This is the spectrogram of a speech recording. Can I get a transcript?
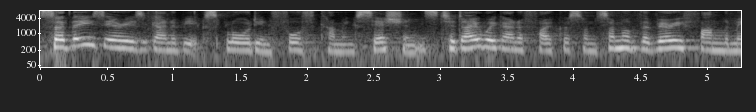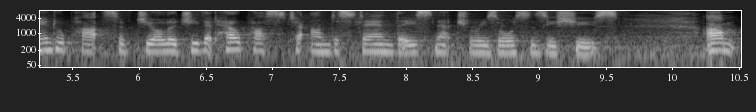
So these areas are going to be explored in forthcoming sessions. Today we're going to focus on some of the very fundamental parts of geology that help us to understand these natural resources issues. Um,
